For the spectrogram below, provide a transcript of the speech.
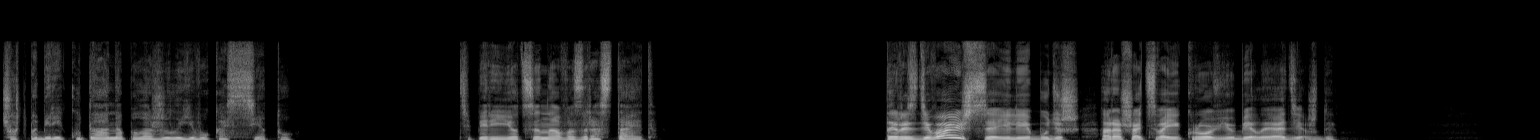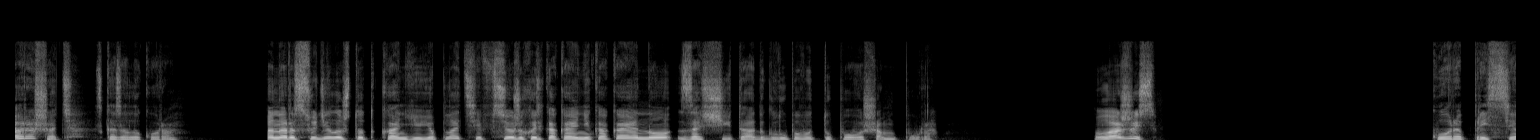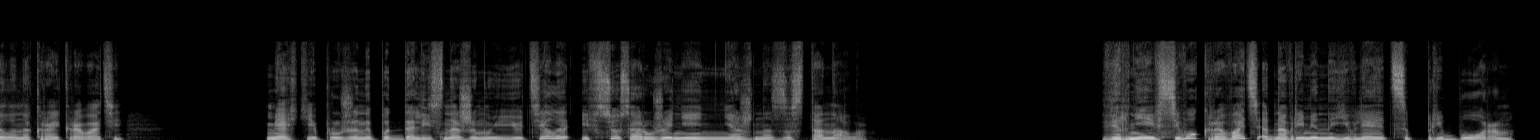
Черт побери, куда она положила его кассету? Теперь ее цена возрастает. Ты раздеваешься или будешь орошать своей кровью белые одежды?» «Орошать», — сказала Кора. Она рассудила, что ткань ее платья все же хоть какая-никакая, но защита от глупого тупого шампура. «Ложись!» Кора присела на край кровати, — Мягкие пружины поддались нажиму ее тела, и все сооружение нежно застонало. Вернее всего, кровать одновременно является прибором.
